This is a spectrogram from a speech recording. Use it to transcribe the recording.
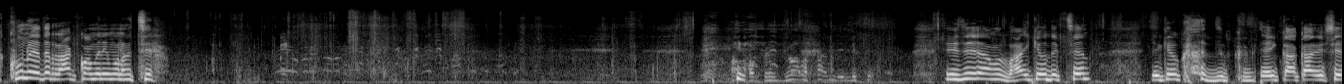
এখনও এদের রাগ কমেনি মনে হচ্ছে। এই যে আমার ভাই কেউ দেখছেন? এ কেউ এই কাকা এসে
